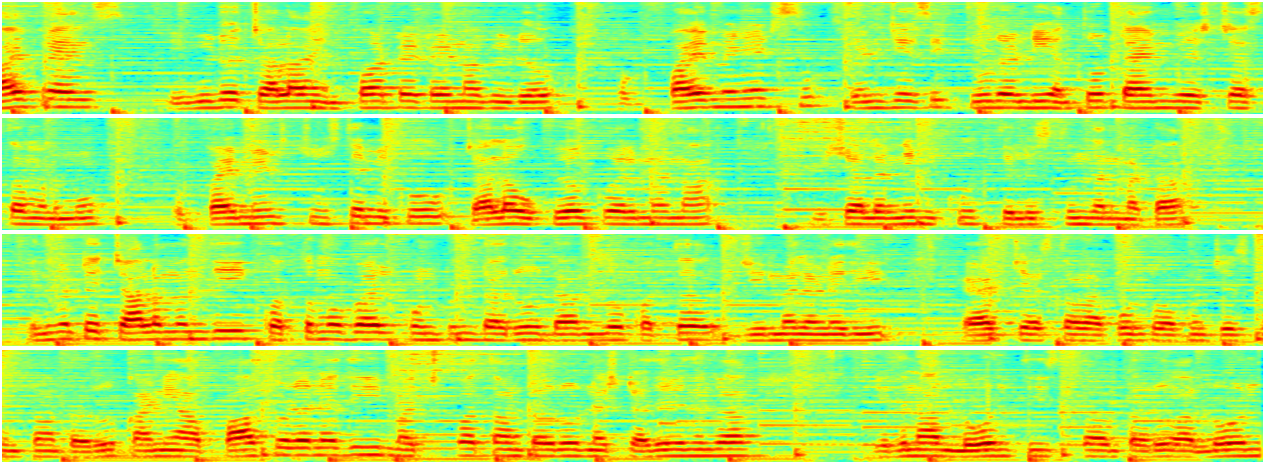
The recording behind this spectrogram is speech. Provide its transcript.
హాయ్ ఫ్రెండ్స్ ఈ వీడియో చాలా ఇంపార్టెంట్ అయిన వీడియో. ఒక ఫైవ్ మినిట్స్ స్పెండ్ చేసి చూడండి ఎంతో టైం వేస్ట్ చేస్తాం మనము. ఒక ఫైవ్ మినిట్స్ చూస్తే మీకు చాలా ఉపయోగకరమైన విషయాలన్నీ మీకు తెలుస్తుందన్నమాట. ఎందుకంటే చాలామంది కొత్త మొబైల్ కొంటుంటారు దానిలో కొత్త జీమెయిల్ అనేది యాడ్ చేస్తాం అకౌంట్ ఓపెన్ చేసుకుంటూ ఉంటారు. కానీ ఆ పాస్వర్డ్ అనేది మర్చిపోతూ ఉంటారు. నెక్స్ట్ అదేవిధంగా ఏదైనా లోన్ తీస్తూ ఉంటారు. ఆ లోన్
